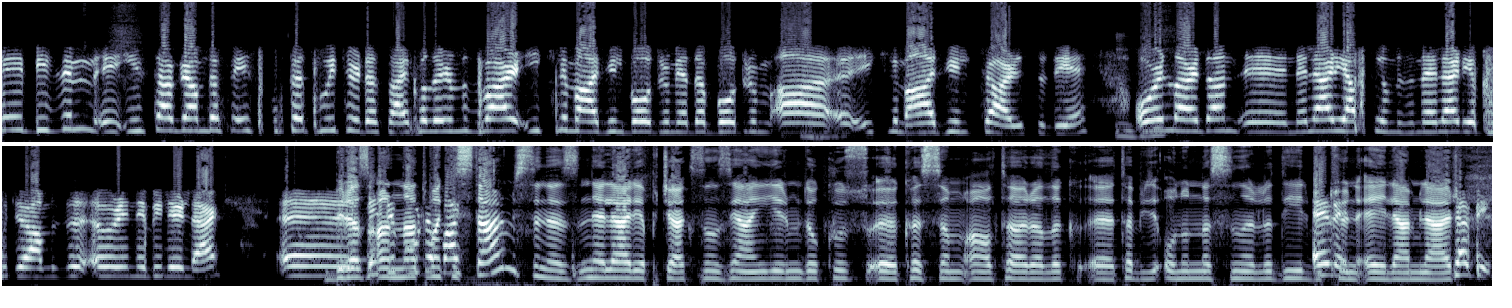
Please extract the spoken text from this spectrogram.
ve bizim e, Instagram'da, Facebook'ta, Twitter'da sayfalarımız var. İklim Acil Bodrum ya da Bodrum A, e, İklim Acil Çağrısı diye. Hı hı. Oralardan e, neler yaptığımızı, neler yapacağımızı öğrenebilirler. Ee, Biraz anlatmak baş... ister misiniz? Neler yapacaksınız? Yani 29 e, Kasım 6 Aralık e, tabii onunla sınırlı değil bütün evet, eylemler, tabii.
